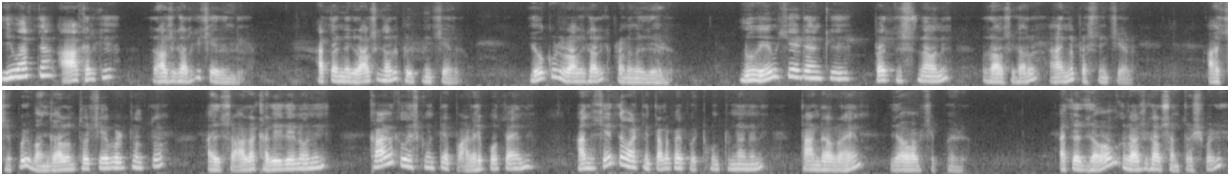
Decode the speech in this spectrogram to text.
ఈ వార్త ఆఖరికి రాజుగారికి చేరింది. అతన్ని రాజుగారు పిలిపించారు. యువకుడు రాజుగారికి ప్రణమిల్లాడు. నువ్వేమి చేయడానికి ప్రయత్నిస్తున్నావని? రాజుగారు ఆయన్ని ప్రశ్నించారు ఆ చెప్పులు బంగారంతో చేయబడటంతో అది చాలా ఖరీదైనవని కాళ్ళకు వేసుకుంటే పాడైపోతాయని అందుచేత వాటిని తలపై పెట్టుకుంటున్నానని తాండవరాయన్ జవాబు చెప్పాడు. అతని జవాబుకు రాజుగారు సంతోషపడి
